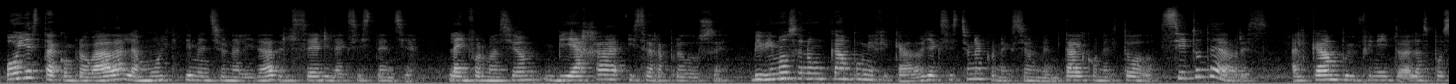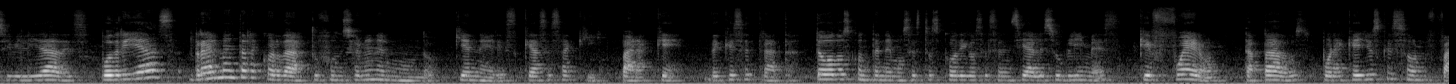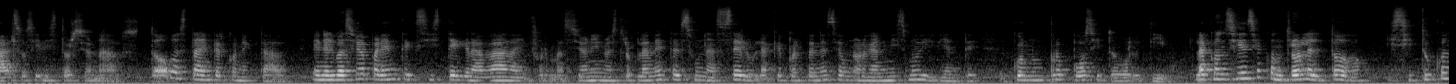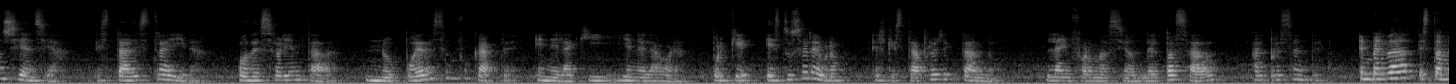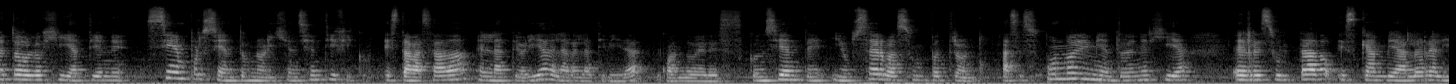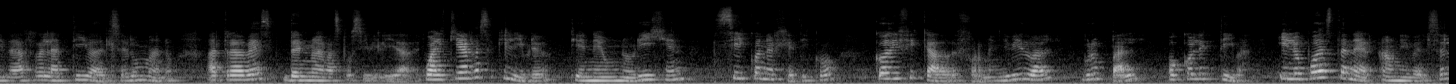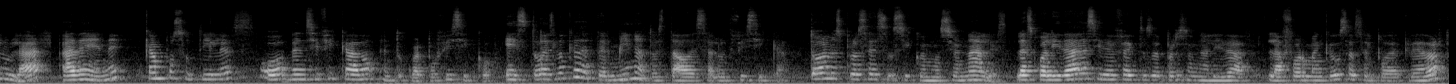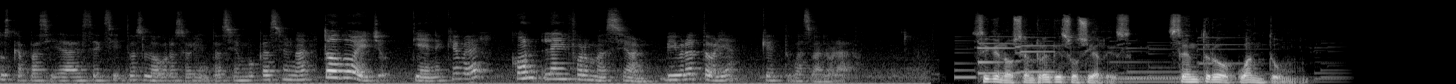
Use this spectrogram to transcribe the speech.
Hoy está comprobada la multidimensionalidad del ser y la existencia. La información viaja y se reproduce. Vivimos en un campo unificado y existe una conexión mental con el todo. Si tú te abres al campo infinito de las posibilidades, podrías realmente recordar tu función en el mundo, quién eres, qué haces aquí, para qué, ¿De qué se trata? Todos contenemos estos códigos esenciales sublimes que fueron tapados por aquellos que son falsos y distorsionados. Todo está interconectado. En el vacío aparente existe grabada información y nuestro planeta es una célula que pertenece a un organismo viviente con un propósito evolutivo. La conciencia controla el todo y si tu conciencia está distraída o desorientada, no puedes enfocarte en el aquí y en el ahora porque es tu cerebro el que está proyectando la información del pasado al presente. En verdad, esta metodología tiene 100% un origen científico. Está basada en la teoría de la relatividad. Cuando eres consciente y observas un patrón, haces un movimiento de energía, el resultado es cambiar la realidad relativa del ser humano a través de nuevas posibilidades. Cualquier desequilibrio tiene un origen psicoenergético codificado de forma individual, grupal o colectiva. Y lo puedes tener a un nivel celular, ADN, campos sutiles o densificado en tu cuerpo físico. Esto es lo que determina tu estado de salud física. Todos los procesos psicoemocionales, las cualidades y defectos de personalidad, la forma en que usas el poder creador, tus capacidades, éxitos, logros, orientación vocacional, todo ello tiene que ver con la información vibratoria que tú has valorado. Síguenos en redes sociales. Centro Quantum.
